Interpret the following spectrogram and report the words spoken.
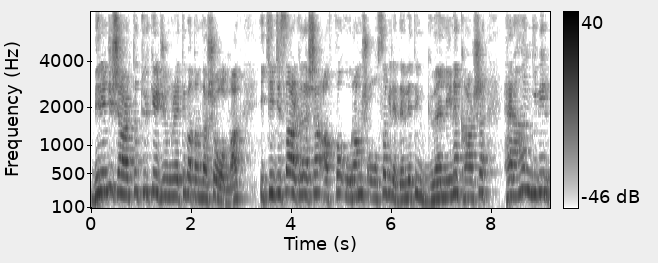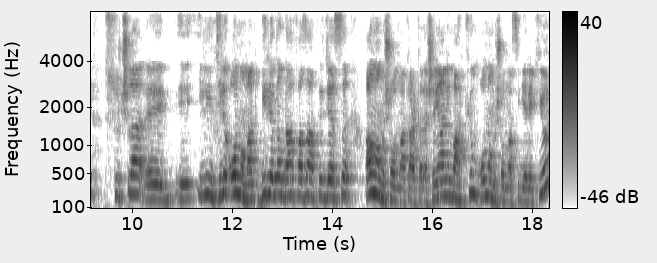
Birinci şartı Türkiye Cumhuriyeti vatandaşı olmak. İkincisi arkadaşlar affa uğramış olsa bile devletin güvenliğine karşı herhangi bir suçla e, e, ilintili olmamak, bir yıldan daha fazla hapis cezası almamış olmak arkadaşlar. Yani mahkum olmamış olması gerekiyor.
